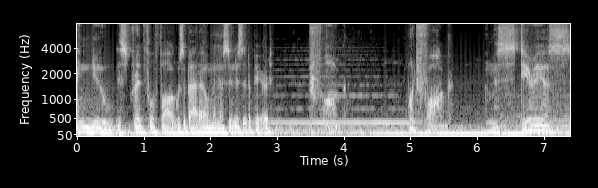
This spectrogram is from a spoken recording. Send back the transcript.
I knew this dreadful fog was a bad omen as soon as it appeared. Fog? What fog? A mysterious,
